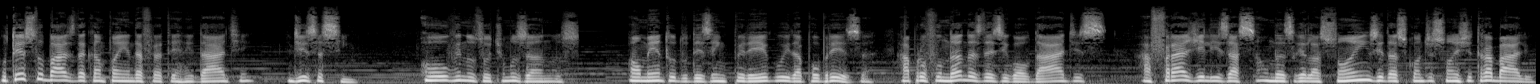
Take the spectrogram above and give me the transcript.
O texto base da campanha da fraternidade diz assim: Houve nos últimos anos aumento do desemprego e da pobreza, aprofundando as desigualdades, a fragilização das relações e das condições de trabalho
